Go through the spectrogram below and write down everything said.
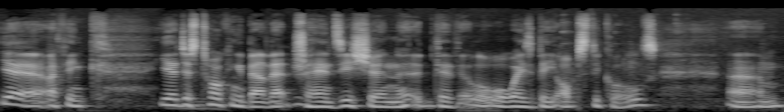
yeah, I think yeah, just talking about that transition, there will always be obstacles. Um,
